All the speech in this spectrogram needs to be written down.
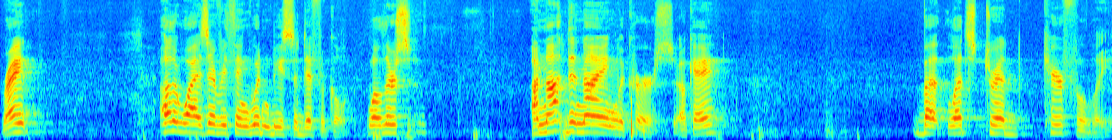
right? Otherwise, everything wouldn't be so difficult. Well, there's, I'm not denying the curse, okay? But let's tread carefully.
